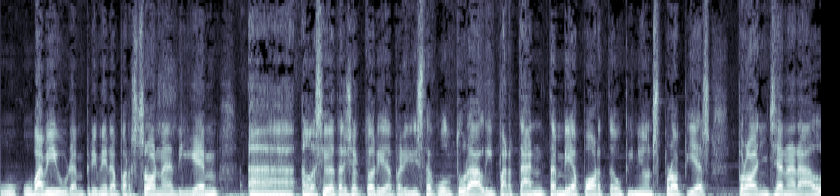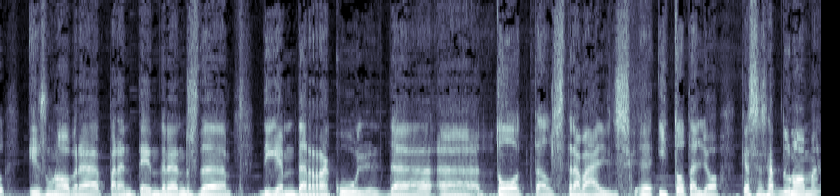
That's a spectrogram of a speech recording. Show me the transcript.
ho, ho va viure en primera persona, diguem, eh, en la seva trajectòria de periodista cultural i, per tant, també aporta opinions pròpies, però en general és una obra per entendre'ns de, diguem, de recull de eh, tots els treballs eh, i tot allò que se sap d'un home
